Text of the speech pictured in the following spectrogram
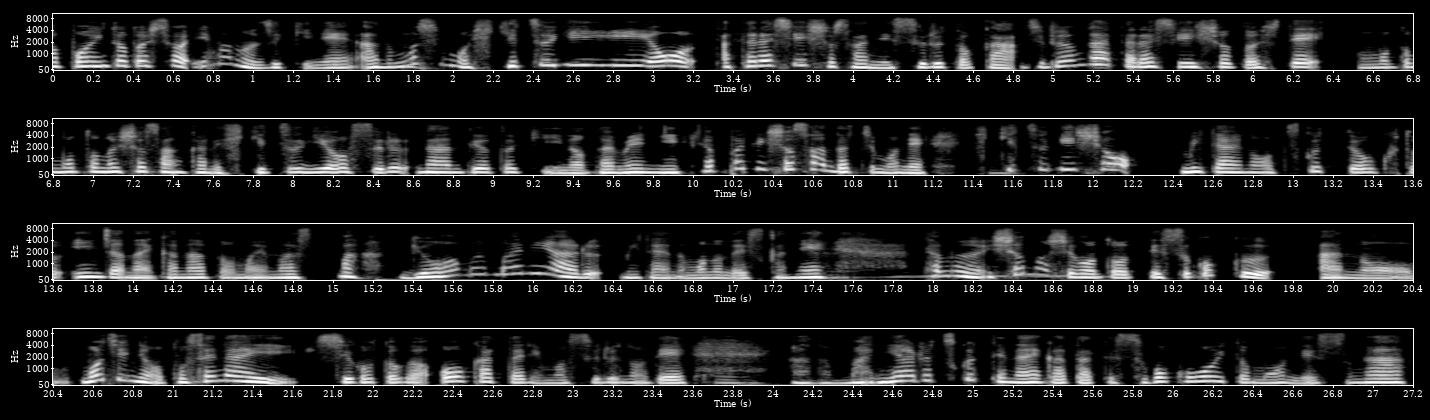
うポイントとしては、今の時期ね、あの、もしも引き継ぎを新しい秘書さんにするとか、自分が新しい秘書として、元々の秘書さんから引き継ぎをするなんていう時のために、やっぱり秘書さんたちもね、引き継ぎ書みたいのを作っておくといいんじゃないかなと思います。まあ、業務マニュアルみたいなものですかね。多分、秘書の仕事ってすごく、あの、文字に落とせない仕事が多かったりもするので、あの、マニュアル作ってない方ってすごく多いと思うんですが、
